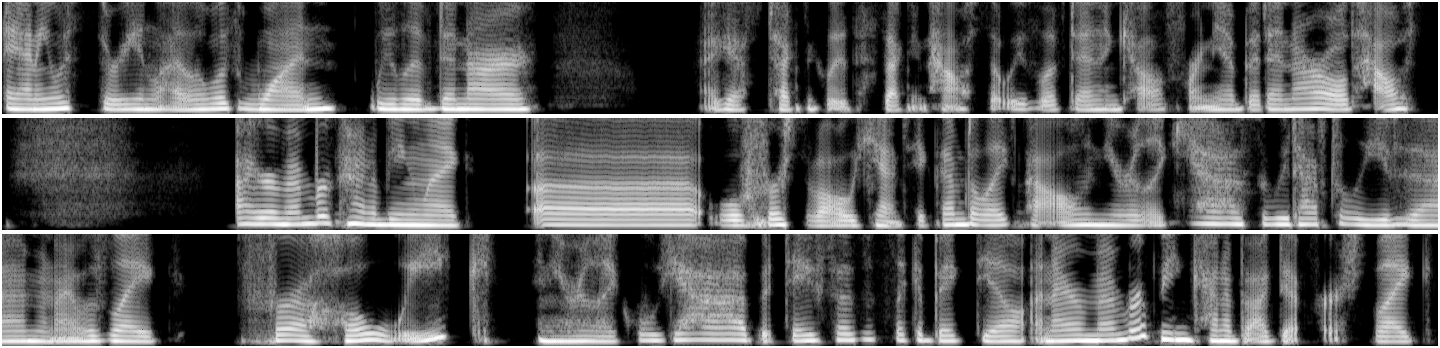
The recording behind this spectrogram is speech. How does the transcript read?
Annie was 3 and Lila was 1. We lived in our I guess technically the second house that we've lived in in California, but in our old house, I remember kind of being like, uh, well, first of all, we can't take them to Lake Powell. And you were like, yeah, so we'd have to leave them. And I was like, for a whole week? And you were like, well, yeah, but Dave says it's like a big deal. And I remember being kind of bugged at first. Like,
